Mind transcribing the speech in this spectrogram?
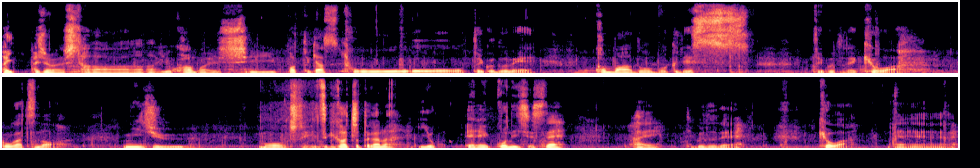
はい、始まりました。横浜市ポッドキャストということで、こんばんはどうも僕です。ということで今日は5月の20、もうちょっと日付変わっちゃったかな、よえー5日ですね。はい、ということで今日は、え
